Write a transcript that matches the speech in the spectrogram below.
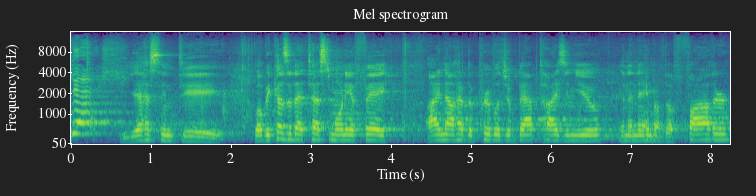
Yes. Yes, indeed. Well, because of that testimony of faith, I now have the privilege of baptizing you in the name of the Father,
